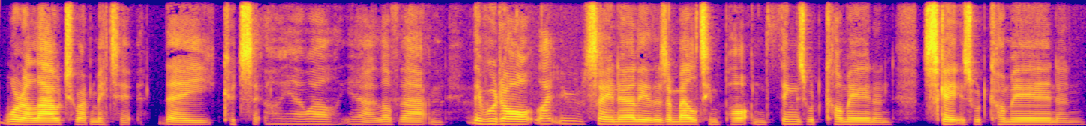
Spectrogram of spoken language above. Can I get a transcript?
were allowed to admit it. They could say, "Oh yeah, well, yeah, I love that," and they would all, like you were saying earlier, there's a melting pot, and things would come in, and skaters would come in, and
